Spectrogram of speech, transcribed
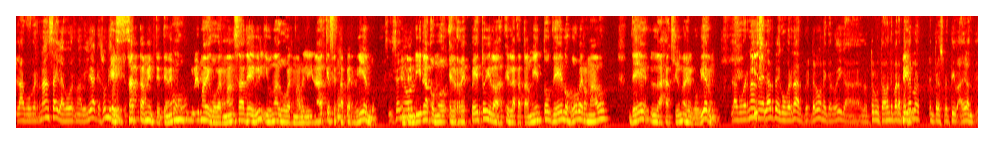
la gobernanza y la gobernabilidad, que son distintas. Exactamente, tenemos un problema de gobernanza débil y una gobernabilidad que se está perdiendo, entendida como el respeto y el acatamiento de los gobernados de las acciones del gobierno. La gobernanza es el arte de gobernar, perdone que lo diga, doctor Bustamante, para ponerlo en perspectiva. Adelante.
